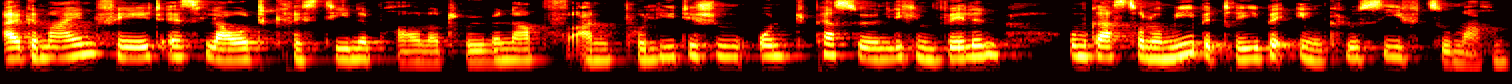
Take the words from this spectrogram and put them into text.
Allgemein fehlt es laut Christine Brauner-Trübenapf an politischem und persönlichem Willen, um Gastronomiebetriebe inklusiv zu machen.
